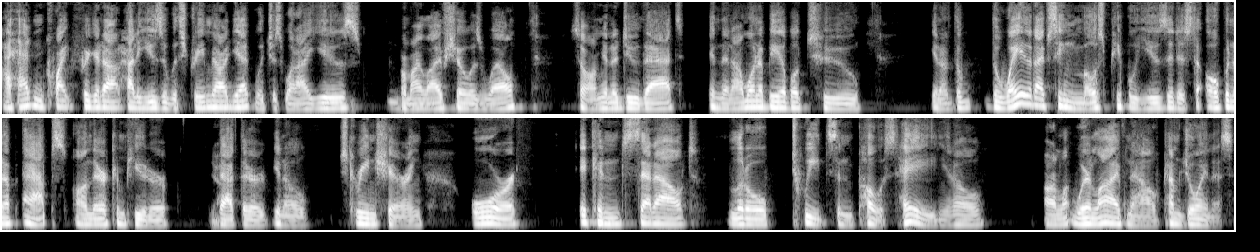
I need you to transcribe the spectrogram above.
I hadn't quite figured out how to use it with StreamYard yet, which is what I use for my live show as well. So I'm going to do that, and then I want to be able to you know the the way that i've seen most people use it is to open up apps on their computer Yeah. that they're you know screen sharing or it can set out little tweets and posts hey you know our, we're live now come join us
